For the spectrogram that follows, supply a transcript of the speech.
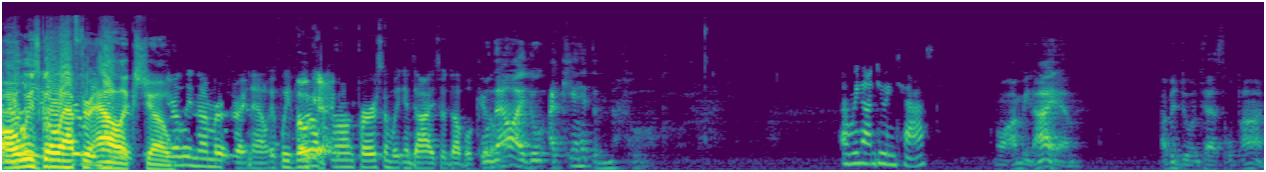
always go after Purely Alex, numbers, Joe. Purely numbers right now. If we vote Okay. off the wrong person, we can die to a double kill. Well, now I don't. I can't hit the. Are we not doing tasks? Well, I mean, I am. I've been doing tests the whole time.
